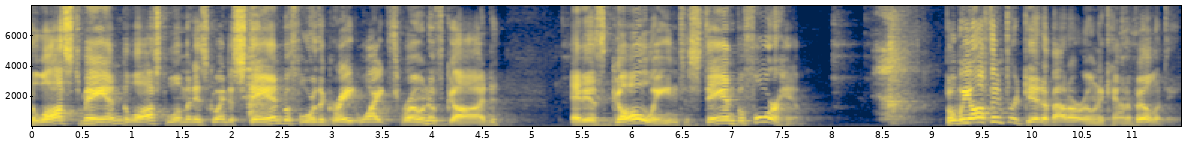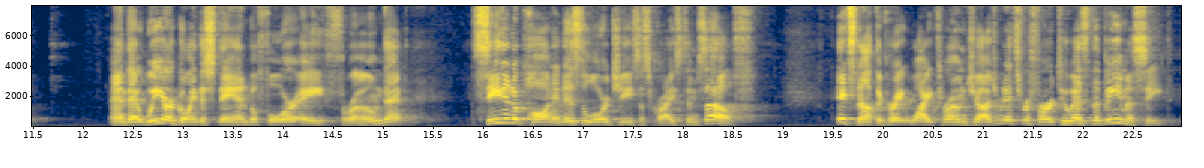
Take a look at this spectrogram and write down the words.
The lost man, the lost woman, is going to stand before the great white throne of God and is going to stand before him. But we often forget about our own accountability and that we are going to stand before a throne that seated upon it is the Lord Jesus Christ himself. It's not the great white throne judgment, it's referred to as the Bema seat.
